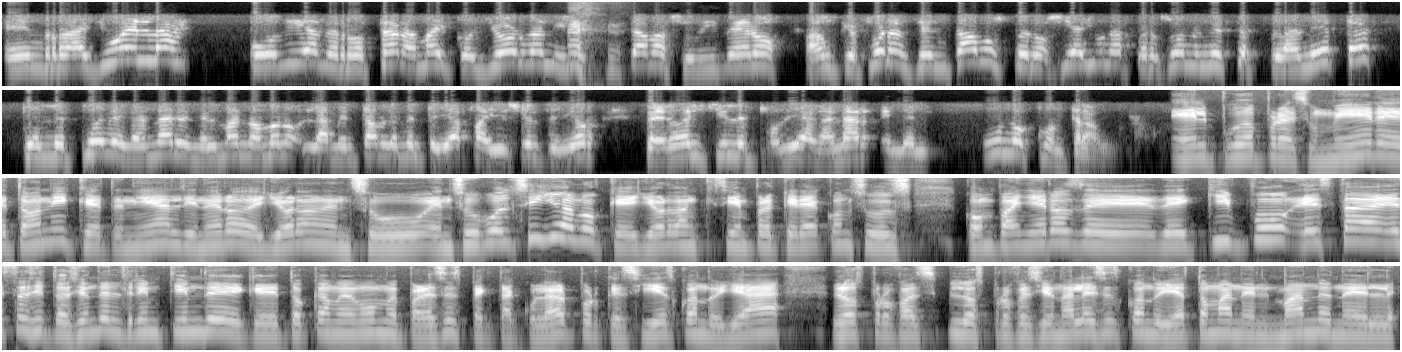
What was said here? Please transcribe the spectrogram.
en Rayuela, podía derrotar a Michael Jordan y le quitaba su dinero, aunque fueran centavos, pero si hay una persona en este planeta que le puede ganar en el mano a mano. Lamentablemente ya falleció el señor, pero él sí le podía ganar en el uno contra uno. Él pudo presumir, eh, Tony, que tenía el dinero de Jordan en su, en su bolsillo, algo que Jordan siempre quería con sus compañeros de, equipo. Esta, esta situación del Dream Team de que toca Memo me parece espectacular porque sí es cuando ya los, los profesionales es cuando ya toman el mando en el,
